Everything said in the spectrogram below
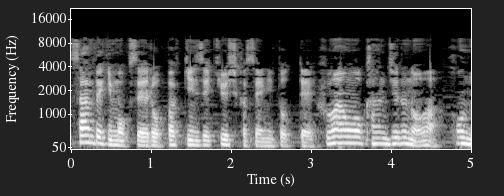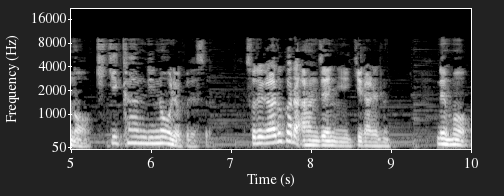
三匹木星、六白金星、九死火星にとって不安を感じるのは本能、危機管理能力です。それがあるから安全に生きられる。でも、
